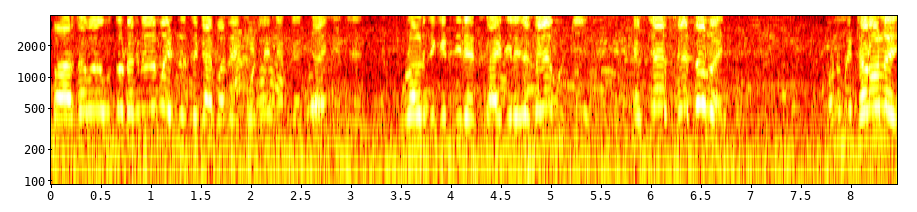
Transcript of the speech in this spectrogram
बाळासाहेब उद्धव ठाकरेला माहीत नसते काय पदाधिकारी कुठले नेमलेत काय नेमलेत कुणाला तिकीट दिलेत काय दिले या सगळ्या गोष्टी त्यांच्या सगळ्या चालू आहेत. म्हणून मी ठरवलंय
